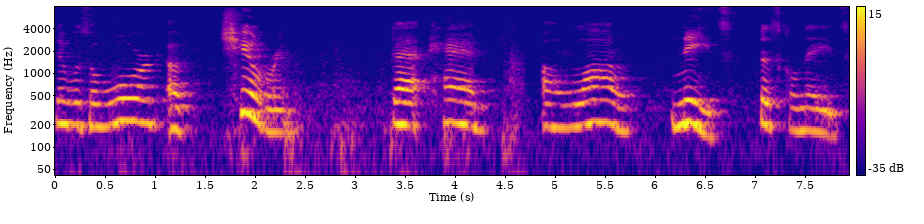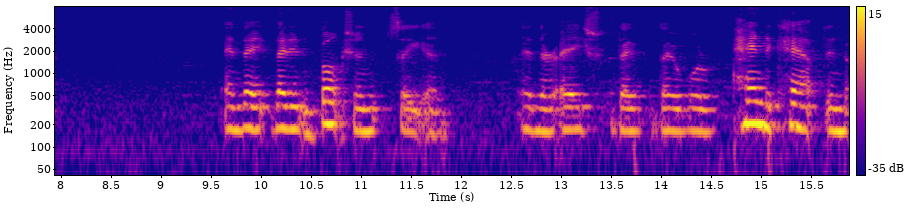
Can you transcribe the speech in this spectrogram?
There was a ward of children that had a lot of needs, physical needs. And they, they didn't function, see, in, in their age, they, they were handicapped in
